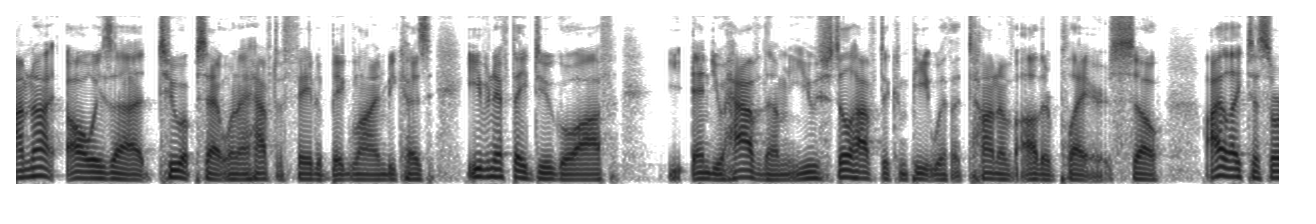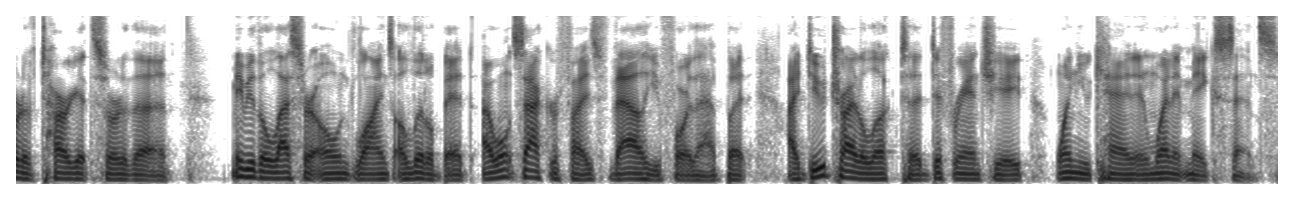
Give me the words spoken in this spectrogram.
i'm not always uh, too upset when i have to fade a big line because even if they do go off and you have them you still have to compete with a ton of other players so i like to sort of target sort of the maybe the lesser owned lines a little bit. I won't sacrifice value for that, but I do try to look to differentiate when you can and when it makes sense.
